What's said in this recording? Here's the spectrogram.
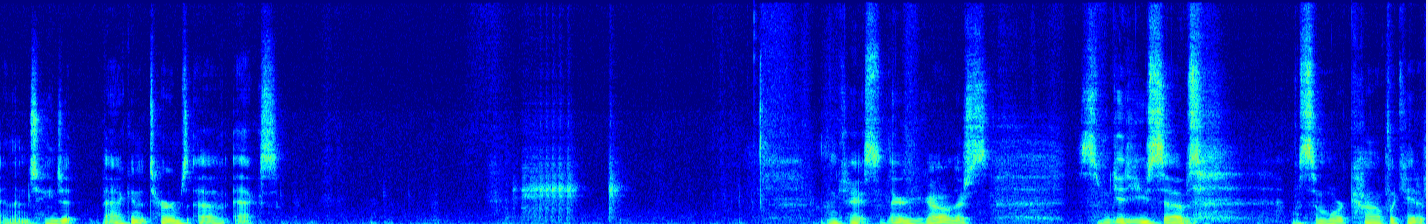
and then change it back into terms of x. Okay, so there you go. There's some good u subs with some more complicated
